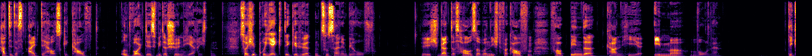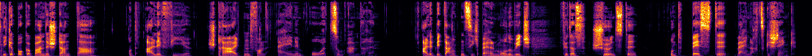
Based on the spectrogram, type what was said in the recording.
hatte das alte Haus gekauft und wollte es wieder schön herrichten. Solche Projekte gehörten zu seinem Beruf. Ich werde das Haus aber nicht verkaufen. Frau Binder kann hier immer wohnen. Die Knickerbockerbande stand da und alle vier strahlten von einem Ohr zum anderen. Alle bedankten sich bei Herrn Monowitsch für das schönste und beste Weihnachtsgeschenk.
